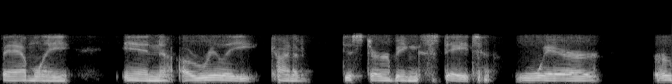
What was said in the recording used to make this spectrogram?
family in a really kind of disturbing state where her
